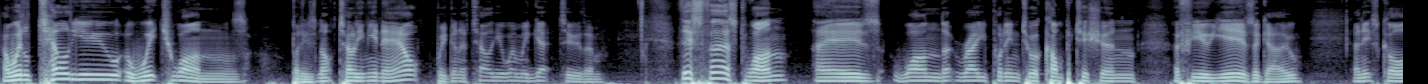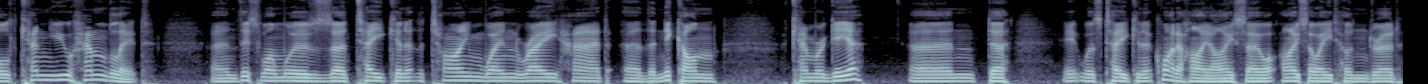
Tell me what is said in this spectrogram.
I will tell you which ones, but he's not telling you now. We're going to tell you when we get to them. This first one is one that Ray put into a competition a few years ago, and it's called Can You Handle It? And this one was uh, taken at the time when Ray had uh, the Nikon camera gear and uh, it was taken at quite a high ISO, ISO 800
